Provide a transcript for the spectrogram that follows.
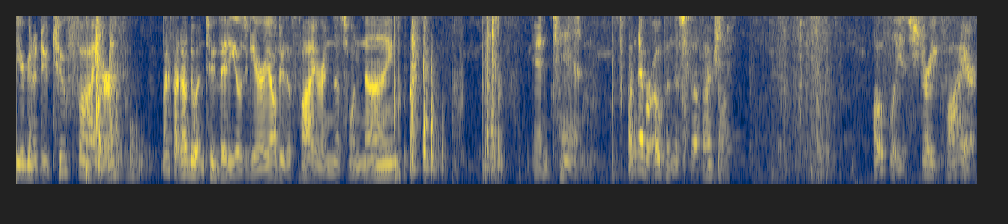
you're going to do two fire. Matter of fact, I'll do it in two videos, Gary. I'll do the fire in this one. Nine and ten. I've never opened this stuff, actually. Hopefully it's straight fire.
